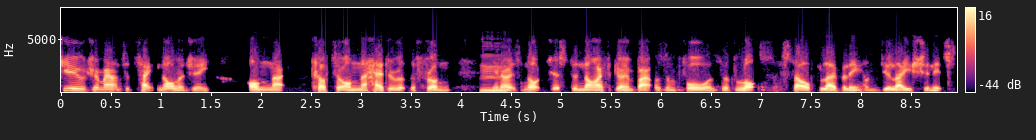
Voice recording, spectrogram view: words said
huge amount of technology on that cutter, on the header at the front. Mm. You know, it's not just a knife going backwards and forwards. There's lots of self-leveling undulation. It's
